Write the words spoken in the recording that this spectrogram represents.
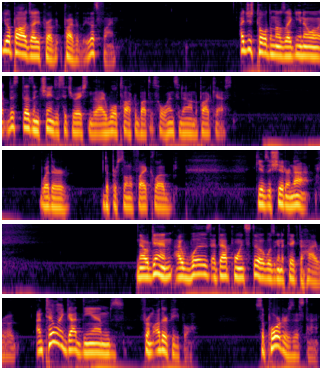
you apologize privately. That's fine. I just told him, I was like, you know, this doesn't change the situation that I will talk about this whole incident on the podcast. Whether the Persona Fight Club gives a shit or not. Now, again, I was at that point still was going to take the high road until I got DMs from other people, supporters this time.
